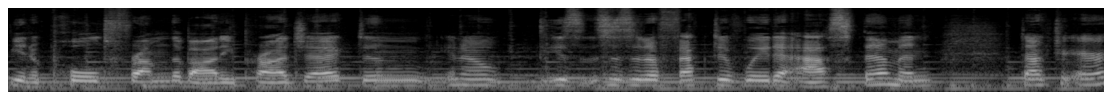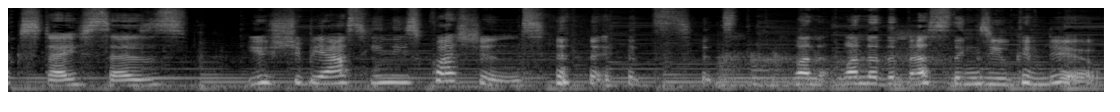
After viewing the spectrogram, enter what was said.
you know pulled from the body project. And you know these, this is an effective way to ask them. And dr eric stice says you should be asking these questions. It's, it's one, one of the best things you can do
